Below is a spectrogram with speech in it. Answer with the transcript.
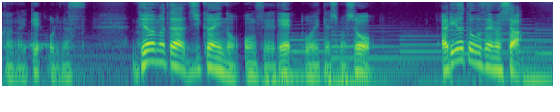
考えております。ではまた次回の音声でお会いいたしましょう。ありがとうございました。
